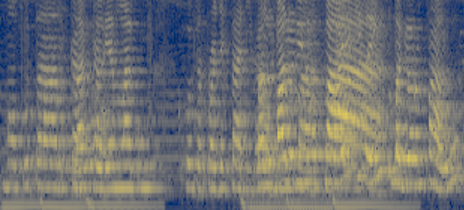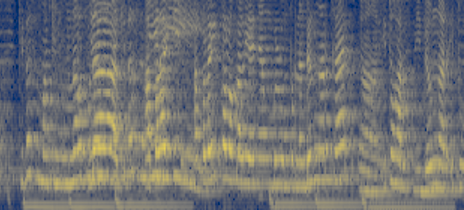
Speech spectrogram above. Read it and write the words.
mau putarkan Lagu. kalian lagu Culture Project tadi Oh, Palu Dilupa. supaya kita ini sebagai orang Palu kita semakin mengenal budaya ya, kita sendiri. Apalagi apalagi kalau kalian yang belum pernah dengar kan, nah, itu harus didengar itu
